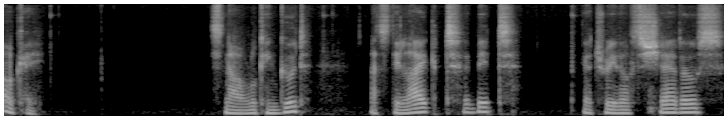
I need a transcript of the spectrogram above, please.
Okay, it's now looking good. Let's delete a bit to get rid of shadows.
